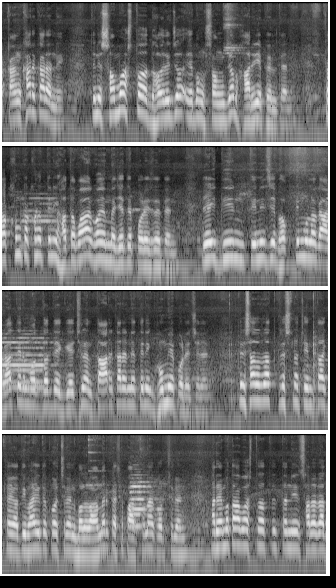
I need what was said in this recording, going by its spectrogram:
আকাঙ্ক্ষার কারণে তিনি সমস্ত ধৈর্য এবং সংযম হারিয়ে ফেলতেন। কখন কখনো তিনি হতবাক হয়ে মেঝেতে পড়ে যেতেন। এই দিন তিনি যে ভক্তিমূলক আঘাতের মধ্য দিয়ে গিয়েছিলেন, তার কারণে তিনি ঘুমিয়ে পড়েছিলেন। তিনি সারা রাত কৃষ্ণ চিন্তাকে অতিবাহিত করছিলেন, বলরামের কাছে প্রার্থনা করছিলেন আর এমত অবস্থাতে তিনি সারা রাত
